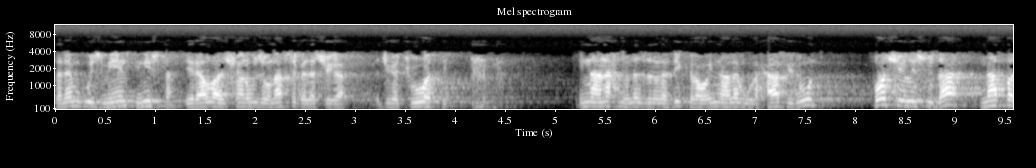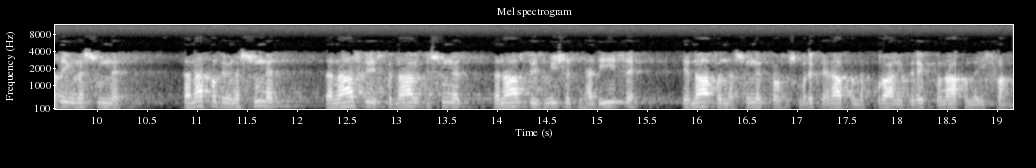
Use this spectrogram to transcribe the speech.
da ne mogu izmijeniti ništa, jer je Allah šan uzeo na sebe da će ga, da će ga čuvati. Inna nahnu nazrana zikra wa inna lehu lahafidun. Počeli su da napadaju na sunnet da napadaju na sunnet, da nastoje iskrnaviti sunnet, da nastoje izmišljati hadise, jer napad na sunnet, kao što smo rekli, napad na Kur'an i direktno napad na Islam.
